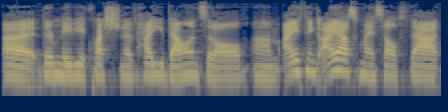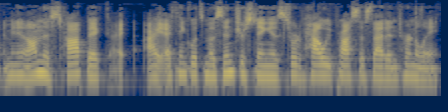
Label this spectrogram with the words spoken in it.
uh, there may be a question of how you balance it all. Um, I think I ask myself that. I mean, on this topic, I, I, think what's most interesting is sort of how we process that internally,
